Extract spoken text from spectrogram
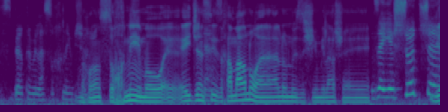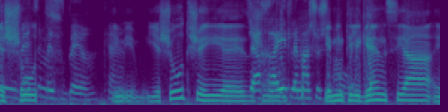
תסביר את המילה סוכנים שם. נכון, סוכנים, או agencies, איך אמרנו? היה לנו איזושהי מילה ש... זה ישות שהיא בעצם הסבר, כן. ישות שהיא איזשהו... שאחראית למשהו שקורה. עם אינטליגנציה אה, אה,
